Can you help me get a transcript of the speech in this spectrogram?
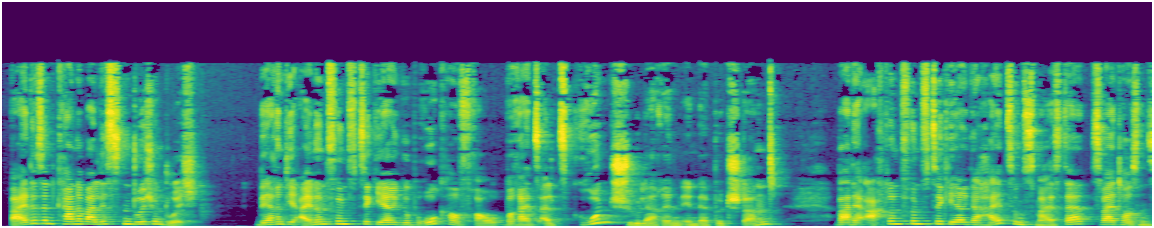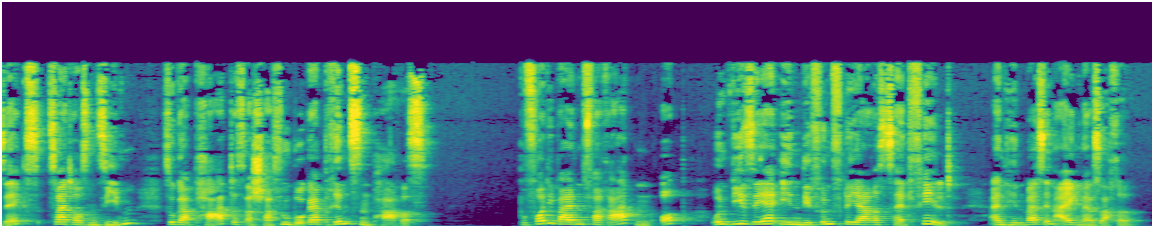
Beide sind Karnevalisten durch und durch. Während die 51-jährige Bürokauffrau bereits als Grundschülerin in der Bütt stand, war der 58-jährige Heizungsmeister 2006, 2007 sogar Part des Aschaffenburger Prinzenpaares. Bevor die beiden verraten, ob und wie sehr ihnen die fünfte Jahreszeit fehlt, ein Hinweis in eigener Sache.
